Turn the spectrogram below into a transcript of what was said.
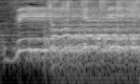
We don't get me.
